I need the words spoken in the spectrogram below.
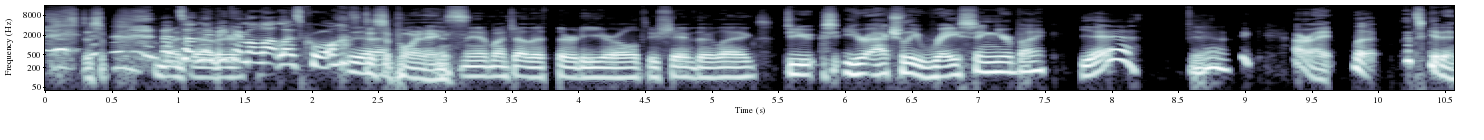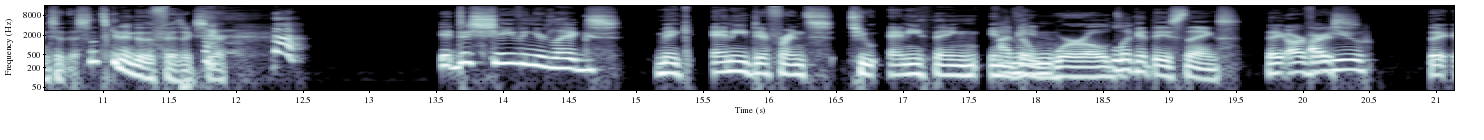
It's, dis- that suddenly became a lot less cool. it's disappointing. Me and a bunch of other 30 year olds who shave their legs. Do you? You're actually racing your bike? Yeah. Yeah. All right. Look, let's get into this. Let's get into the physics here. it, does shaving your legs make any difference to anything in I mean, the world? Look at these things. they are Are very. s- you They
